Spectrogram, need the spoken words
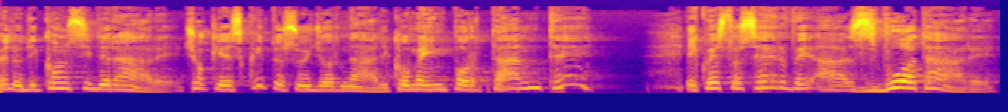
quello di considerare ciò che è scritto sui giornali come importante e questo serve a svuotare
